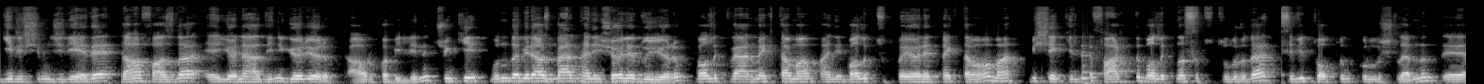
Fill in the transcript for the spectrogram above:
girişimciliğe de daha fazla e, yöneldiğini görüyorum Avrupa Birliği'nin. Çünkü bunu da biraz ben hani şöyle duyuyorum. Balık vermek tamam, hani balık tutmayı öğretmek tamam ama bir şekilde farklı balık nasıl tutulur da sivil toplum kuruluşlarının e,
